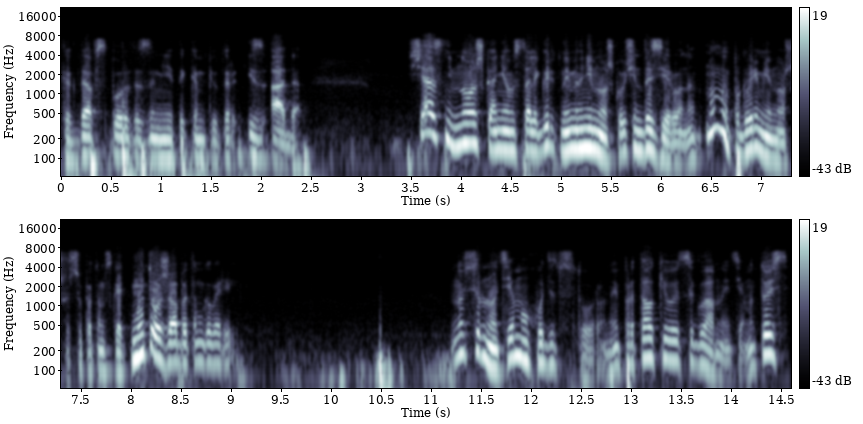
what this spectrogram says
когда всплыл этот знаменитый компьютер из ада. Сейчас немножко о нем стали говорить, но именно немножко, очень дозированно. Ну, мы поговорим немножко, чтобы потом сказать, мы тоже об этом говорили. Но все равно тема уходит в сторону и проталкивается главная тема. То есть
